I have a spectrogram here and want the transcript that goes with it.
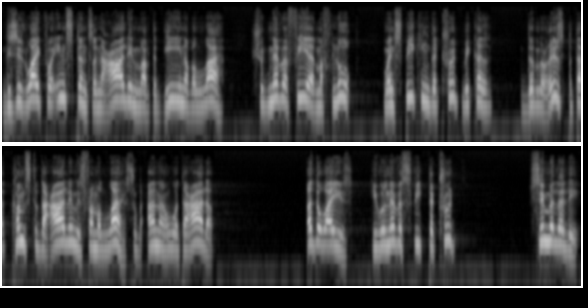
This is why, for instance, an alim of the deen of Allah should never fear makhluk when speaking the truth because the rizq that comes to the alim is from Allah subhanahu wa ta'ala. Otherwise, he will never speak the truth. Similarly,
